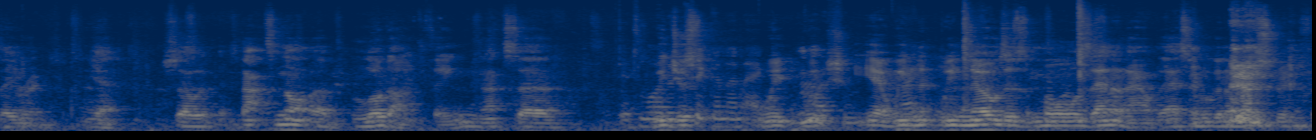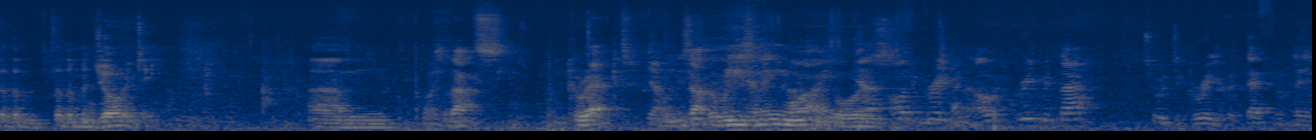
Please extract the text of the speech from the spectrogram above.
They- Yeah, so that's not a Luddite thing, that's a, It's more we just, chicken and egg we, we, question, yeah, we, kn- we know there's more xenon out there, so we're gonna restrict for the, for the majority. Um, so that's correct, Yeah. is that the reasoning why, or Yeah. I would agree with, I would agree with that to a degree, but definitely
